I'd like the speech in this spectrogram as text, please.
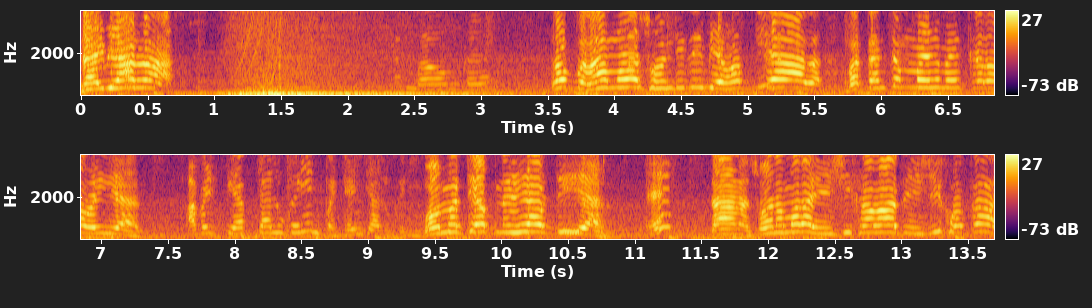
નહીં બિહારવા. તો ભલા મને શાંતિથી બેહો યાર. બટન તો મેં મેં કરો યાર. આપણે ટેપ ચાલુ કરીએ ને ભજન ચાલુ કરીએ. ઓમાં ટેપ નહીં આવતી યાર. હે? તાના સોના મારા એસી ખાવા તો એસી ખોકા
